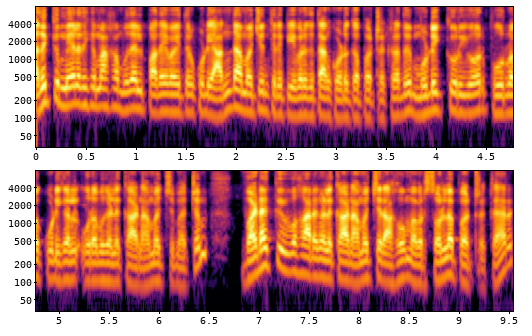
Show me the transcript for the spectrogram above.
அதுக்கு மேலதிகமாக முதல் பதவி வைத்திருக்கக்கூடிய அந்த அமைச்சும் திருப்பி இவருக்கு தான் கொடுக்கப்பட்டிருக்கிறது முடிக்குரியோர் பூர்வக்குடிகள் உறவுகளுக்கான அமைச்சு மற்றும் வடக்கு விவகாரங்களுக்கான அமைச்சராகவும் அவர் சொல்லப்பட்டிருக்கிறார்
